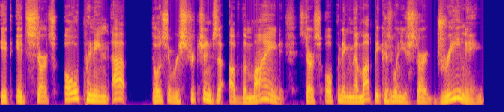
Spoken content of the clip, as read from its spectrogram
it, it starts opening up those restrictions of the mind starts opening them up because when you start dreaming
